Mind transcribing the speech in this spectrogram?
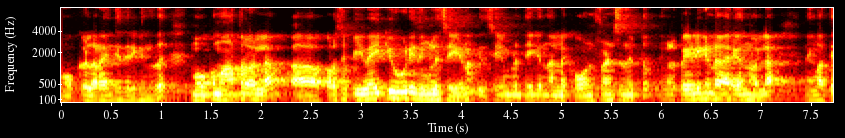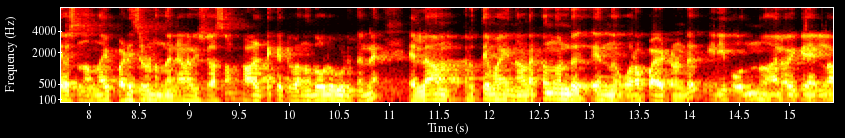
മോക്കുകൾ അറേഞ്ച് ചെയ്തിരിക്കുന്നത്. മോക്ക് മാത്രമല്ല കുറച്ച് പി വൈക്ക് കൂടി നിങ്ങൾ ചെയ്യണം. ഇത് ചെയ്യുമ്പോഴത്തേക്കും നല്ല കോൺഫിഡൻസ് കിട്ടും. നിങ്ങൾ പേടിക്കേണ്ട കാര്യമൊന്നുമില്ല. നിങ്ങൾ അത്യാവശ്യം നന്നായി പഠിച്ചിട്ടുണ്ടെന്ന് തന്നെയാണ് വിശ്വാസം. ഹാൾ ടിക്കറ്റ് വന്നതോടുകൂടി തന്നെ എല്ലാം കൃത്യമായി നടക്കുന്നുണ്ട് എന്ന് ഉറപ്പായിട്ടുണ്ട്. ഇനിയിപ്പോൾ ഒന്നും ആലോചിക്കുക എല്ലാ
